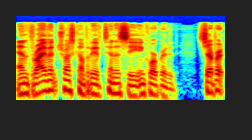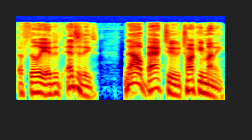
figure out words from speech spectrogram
and Thrivent Trust Company of Tennessee, Incorporated, separate affiliated entities. Now back to Talking Money.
